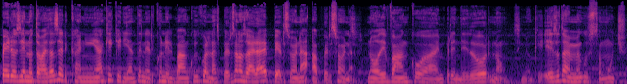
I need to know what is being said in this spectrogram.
pero se notaba esa cercanía que querían tener con el banco y con las personas, o sea, era de persona a persona, no de banco a emprendedor, no, sino que eso también me gustó mucho.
